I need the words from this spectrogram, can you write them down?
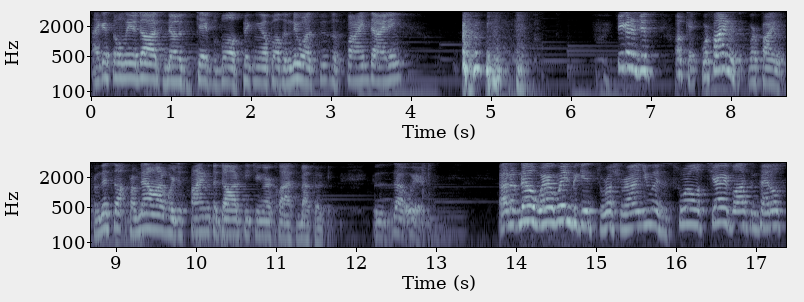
I guess only a dog's nose is capable of picking up all the nuances of fine dining. You're gonna just okay. We're fine with it. We're fine with it. from this on, from now on. We're just fine with the dog teaching our class about cooking it's not weird. Out of nowhere, wind begins to rush around you as a swirl of cherry blossom petals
